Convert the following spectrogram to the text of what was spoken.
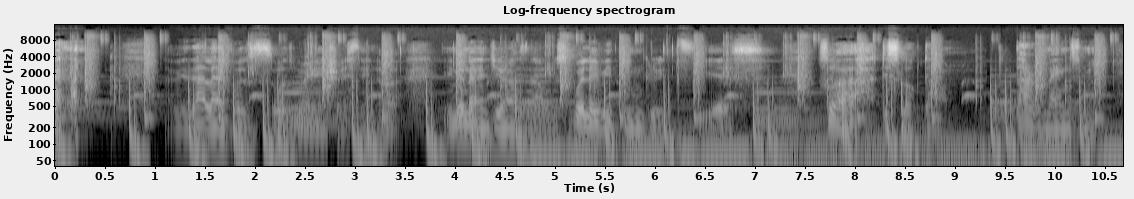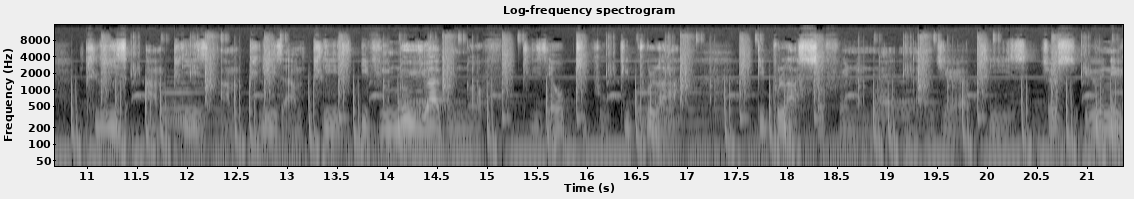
I mean, that life was was very interesting. Know, Nigerians now we spoil everything great. Yes. So uh, this lockdown, that reminds me. Please and please and please and please, if you know you have enough, please help people. People are people are suffering in, Nigeria. Please, just even if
